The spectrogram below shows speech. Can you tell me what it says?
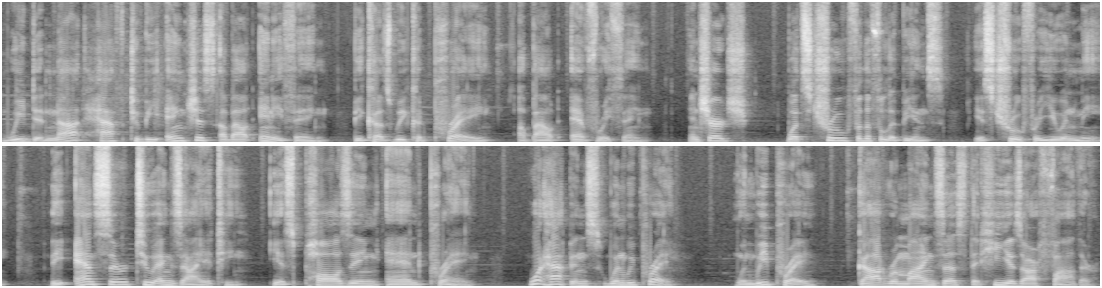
We did not have to be anxious about anything because we could pray about everything. In church, what's true for the Philippians is true for you and me. The answer to anxiety is pausing and praying. What happens when we pray? When we pray, God reminds us that He is our Father,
